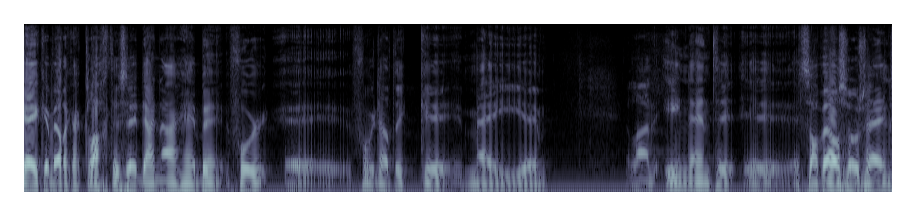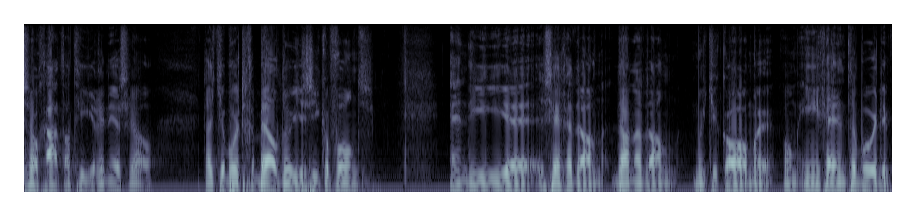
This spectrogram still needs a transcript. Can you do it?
kijken welke klachten ze daarnaar hebben. Voor, uh, voordat ik uh, mij uh, laat inenten. het zal wel zo zijn, zo gaat dat hier in Israël. Dat je wordt gebeld door je ziekenfonds. En die zeggen dan, dan en dan moet je komen om ingeënt te worden.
